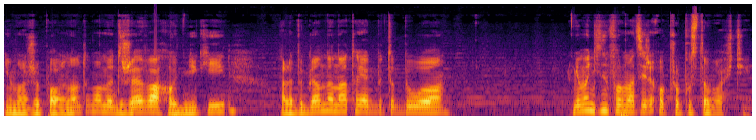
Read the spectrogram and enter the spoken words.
niemalże polną, to mamy drzewa, chodniki, ale wygląda na to, jakby to było. Nie ma nic informacji o przepustowości.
